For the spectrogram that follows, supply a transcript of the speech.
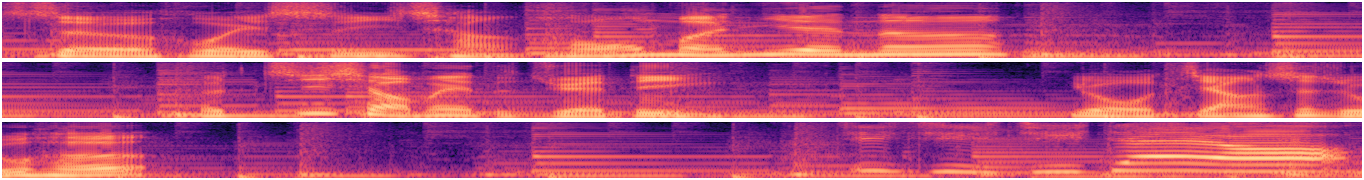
这会是一场鸿门宴呢？而鸡小妹的决定又将是如何？敬请期待哦！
